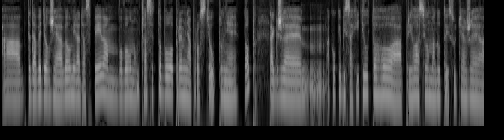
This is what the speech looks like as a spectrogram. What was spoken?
a teda vedel, že ja veľmi rada spievam vo voľnom čase. To bolo pre mňa proste úplne top. Takže mm, ako keby sa chytil toho a prihlásil ma do tej súťaže a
